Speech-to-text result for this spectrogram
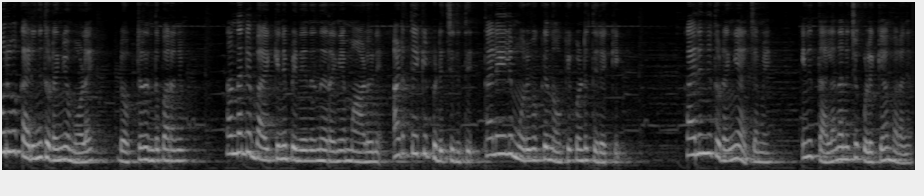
മുറിവ് കരിഞ്ഞു തുടങ്ങിയോ മോളെ? ഡോക്ടർ എന്തു പറഞ്ഞു? നന്ദന്റെ ബൈക്കിന് പിന്നിൽ നിന്ന് ഇറങ്ങിയ മാളുവിനെ അടുത്തേക്ക് പിടിച്ചിരുത്തി തലയിൽ മുറിവൊക്കെ നോക്കിക്കൊണ്ട് തിരക്കി. കരിഞ്ഞു തുടങ്ങിയ അച്ചമ്മേ ഇനി തല നനച്ച് കുളിക്കാൻ പറഞ്ഞു.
